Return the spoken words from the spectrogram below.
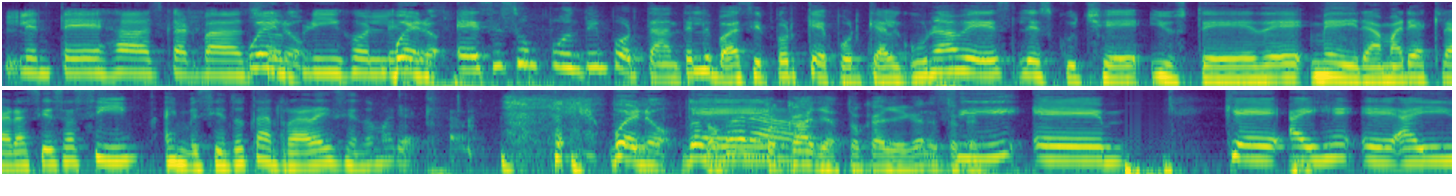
lentejas, garbanzos, Bueno, frijoles. bueno, ese es un punto importante, les voy a decir por qué, porque alguna vez le escuché y usted eh, me dirá, María Clara, si es así, ay, me siento tan rara diciendo María Clara. bueno, eh, Tocaya, tocaya, llegale, tocaya. Sí, eh, que hay, eh, hay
